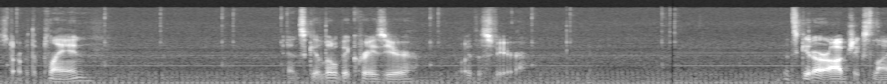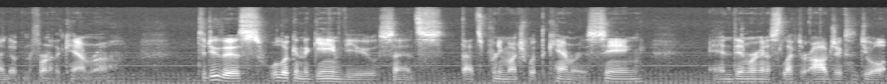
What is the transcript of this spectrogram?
Start with a plane, and let's get a little bit crazier with the sphere. Let's get our objects lined up in front of the camera. To do this, we'll look in the game view since that's pretty much what the camera is seeing and then we're going to select our objects and do all,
